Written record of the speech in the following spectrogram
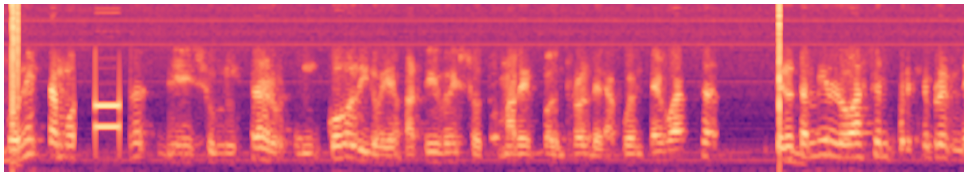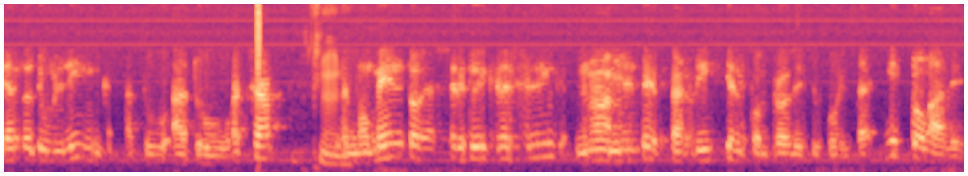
Con esta modalidad de suministrar un código y a partir de eso tomar el control de la cuenta de WhatsApp, pero también lo hacen, por ejemplo, enviándote un link a tu, a tu WhatsApp. Claro. el momento de hacer clic en ese link, nuevamente perdiste el control de tu cuenta. Y esto vale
